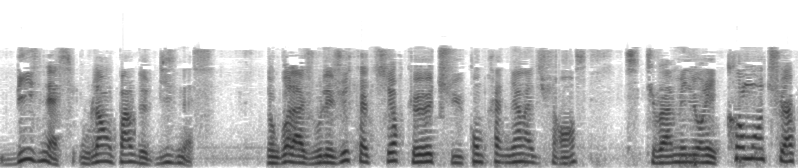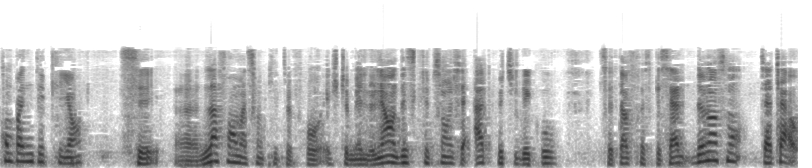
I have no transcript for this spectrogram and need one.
business, où là on parle de business. Donc voilà, je voulais juste être sûr que tu comprennes bien la différence. Si tu vas améliorer comment tu accompagnes tes clients, c'est euh, la formation qu'il te faut et je te mets le lien en description. J'ai hâte que tu découvres cette offre spéciale de lancement. Ciao, ciao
